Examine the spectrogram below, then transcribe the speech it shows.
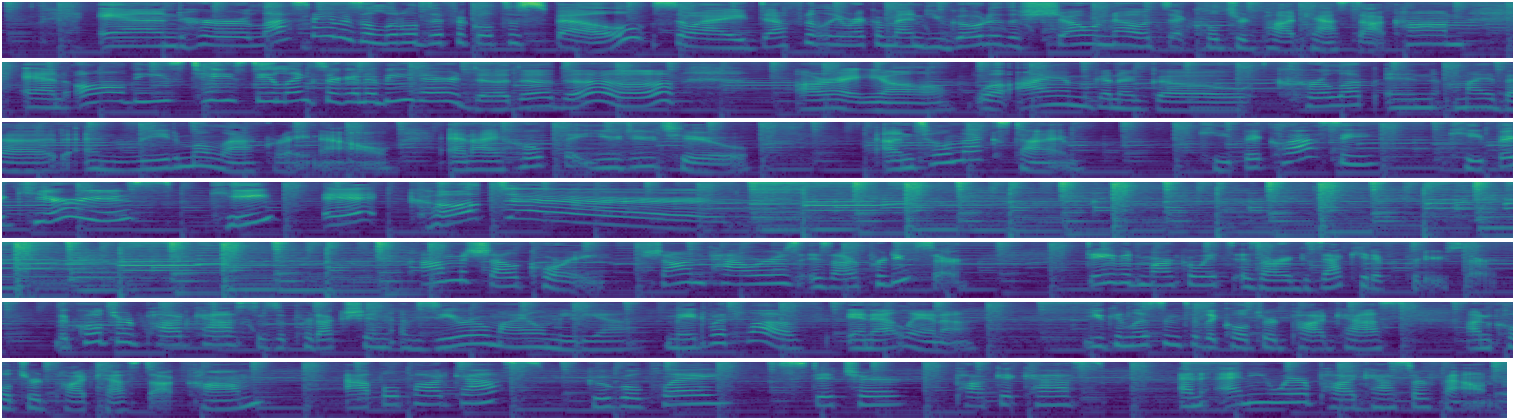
And her last name is a little difficult to spell, so I definitely recommend you go to the show notes at culturedpodcast.com. And all these tasty links are going to be there. Duh, duh, duh. All right, y'all. Well, I am going to go curl up in my bed and read Malak right now. And I hope that you do too. Until next time, keep it classy, keep it curious, keep it cultured. I'm Michelle Corey. Sean Powers is our producer. David Markowitz is our executive producer. The Cultured Podcast is a production of Zero Mile Media, made with love in Atlanta. You can listen to the Cultured Podcast on culturedpodcast.com, Apple Podcasts, Google Play, Stitcher, Pocket Casts, and anywhere podcasts are found.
